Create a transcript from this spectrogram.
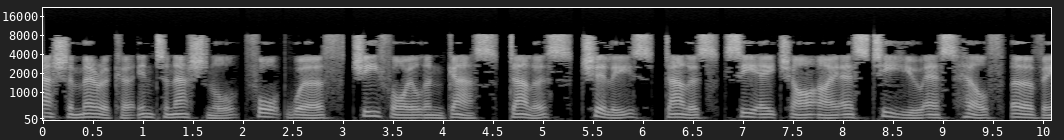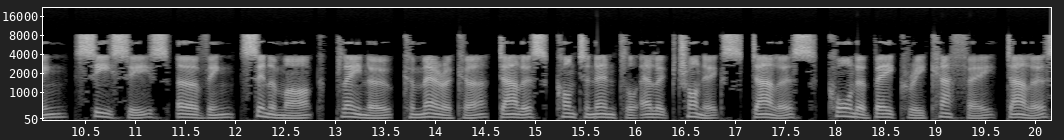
Cash America International, Fort Worth, Chief Oil and Gas, Dallas, Chili's, Dallas, CHRISTUS Health, Irving, CC's, Irving, Cinemark, Plano, Comerica, Dallas, Continental Electronics, Dallas, Corner Bakery Cafe, Dallas,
